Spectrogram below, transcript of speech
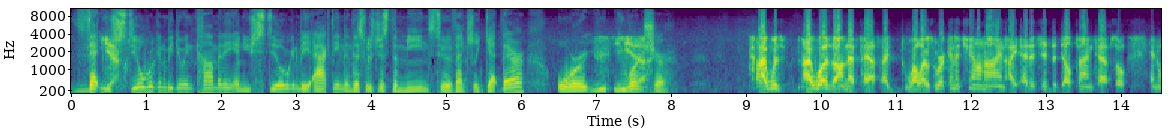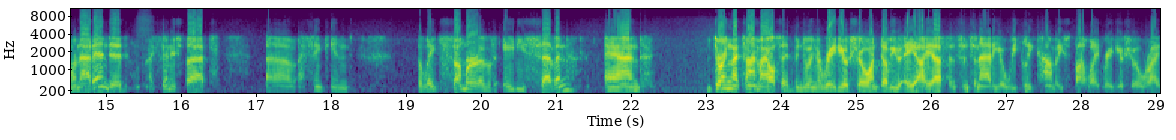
That you yeah. still were going to be doing comedy and you still were going to be acting, and this was just the means to eventually get there, or you, you yeah. weren't sure? I was I was on that path. I, while I was working at Channel Nine, I edited the Delt Time capsule, and when that ended, I finished that. Uh, I think in the late summer of '87, and during that time, I also had been doing a radio show on WAIF in Cincinnati, a weekly comedy spotlight radio show where I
